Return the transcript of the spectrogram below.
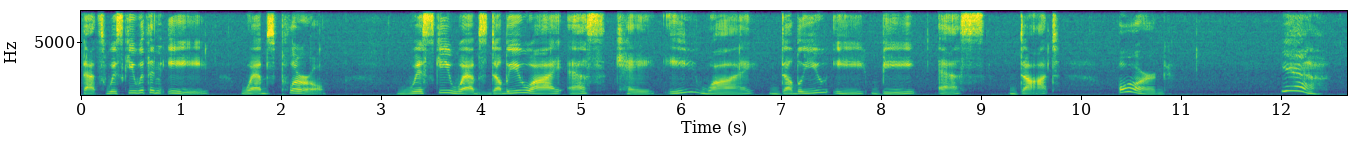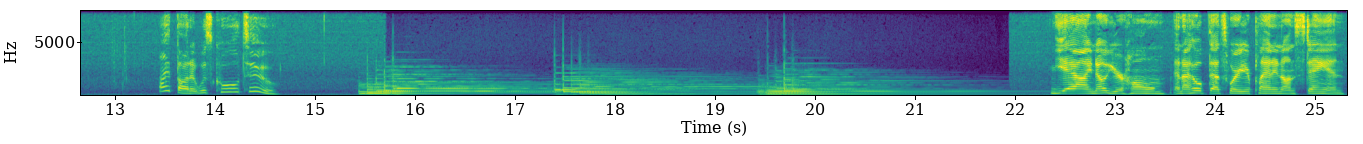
That's whiskey with an E, webs plural. Whiskeywebs, W I S K E Y W E B S dot org. Yeah, I thought it was cool too. Yeah, I know you're home, and I hope that's where you're planning on staying.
